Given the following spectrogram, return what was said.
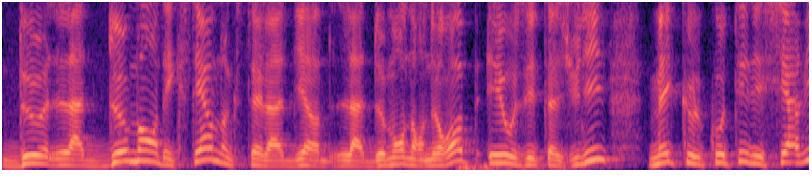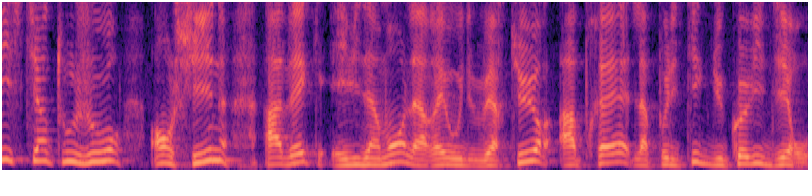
de la demande externe, donc c'est-à-dire la demande en Europe et aux États-Unis, mais que le côté des services tient toujours en Chine, avec évidemment la réouverture après la politique du Covid-0.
